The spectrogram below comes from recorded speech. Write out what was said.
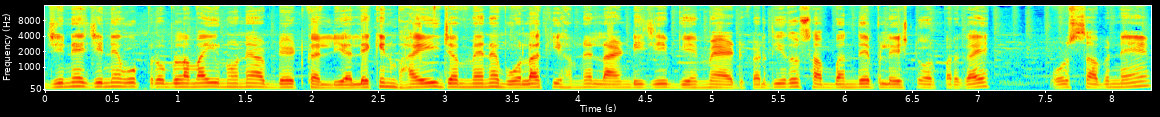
जिन्हें जिन्हें वो प्रॉब्लम आई, उन्होंने अपडेट कर लिया। लेकिन भाई, जब मैंने बोला कि हमने लैंडी जीप गेम में ऐड कर दिए तो सब बंदे प्ले स्टोर पर गए और सबने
